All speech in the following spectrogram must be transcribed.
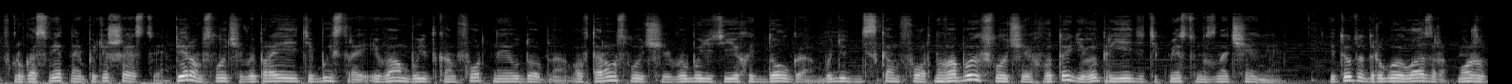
в кругосветное путешествие. В первом случае вы проедете быстро и вам будет комфортно и удобно. Во втором случае вы будете ехать долго, будет дискомфорт. Но в обоих случаях в итоге вы приедете к месту назначения значения. И тут и другой лазер может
